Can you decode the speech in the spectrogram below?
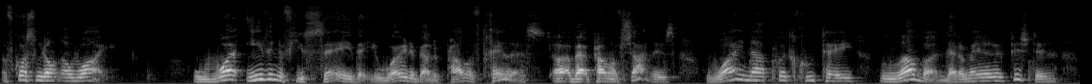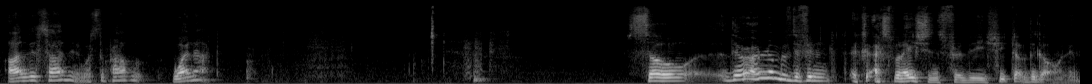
Of course, we don't know why what even if you say that you're worried about a problem of tcheles, uh, about problem of shatnez, why not put chute lavan that are made out of pishtin on the sadin? What's the problem? Why not? So there are a number of different ex- explanations for the shita of the Gaonim.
